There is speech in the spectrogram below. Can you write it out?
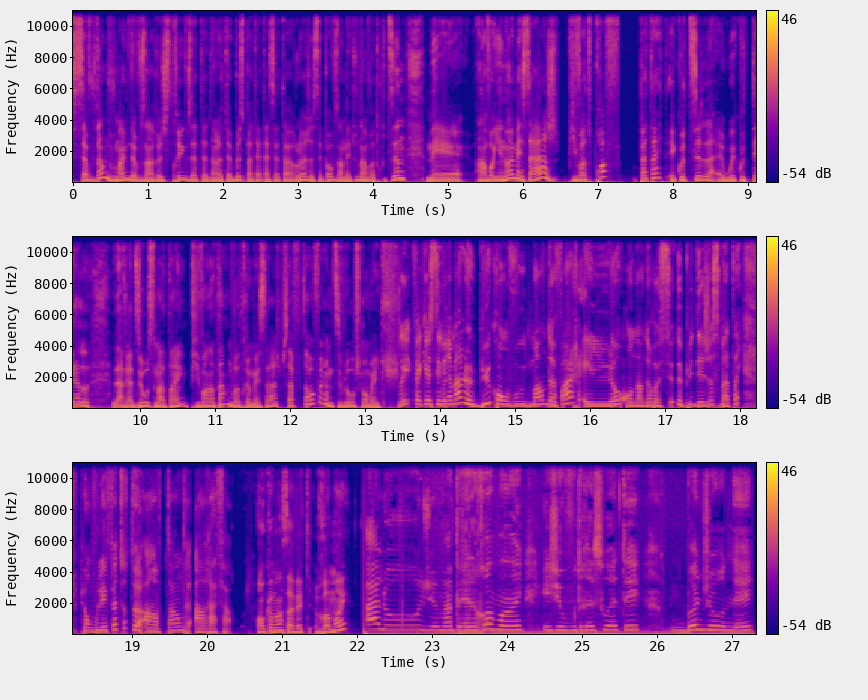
si ça vous tente vous-même de vous enregistrer, vous êtes dans l'autobus peut-être à cette heure-là, je sais pas, vous en êtes où dans votre routine, mais envoyez-nous un message, puis votre prof peut-être écoute-t-il ou écoute-t-elle la radio ce matin, puis va entendre votre message, puis ça, ça va faire un petit vlog, je suis convaincu. Oui, fait que c'est vraiment le but qu'on vous demande de faire. Et là, on en a reçu depuis déjà ce matin. Puis on vous les fait tout entendre en rafale. On commence avec Romain. Allô, je m'appelle Romain et je voudrais souhaiter une bonne journée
